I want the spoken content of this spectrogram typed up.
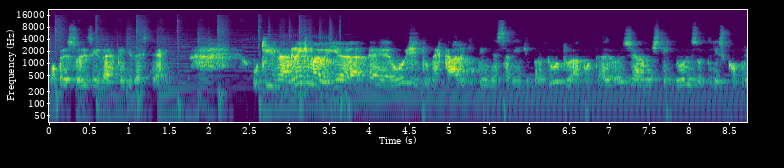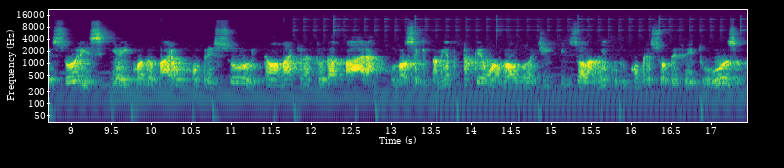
compressores inverter de 10 TRs. O que na grande maioria é, hoje do mercado que tem nessa linha de produto, geralmente tem dois ou três compressores, e aí quando para um compressor, então a máquina toda para. O nosso equipamento tem uma válvula de isolamento do compressor defeituoso,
